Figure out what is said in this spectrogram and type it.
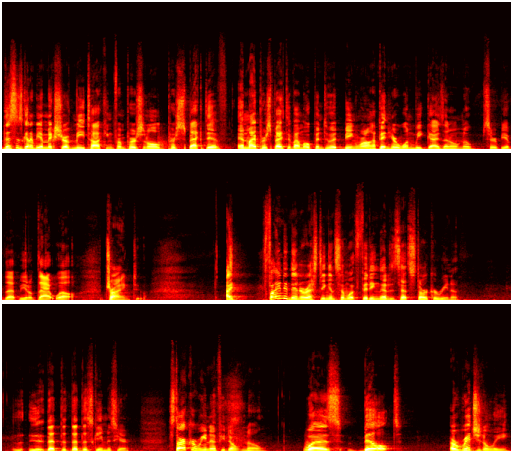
this is going to be a mixture of me talking from personal perspective, and my perspective. I'm open to it being wrong. I've been here one week, guys. I don't know Serbia that you know that well. trying to. I find it interesting and somewhat fitting that it's at Stark Arena that, that, that this game is here. Stark Arena, if you don't know, was built originally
